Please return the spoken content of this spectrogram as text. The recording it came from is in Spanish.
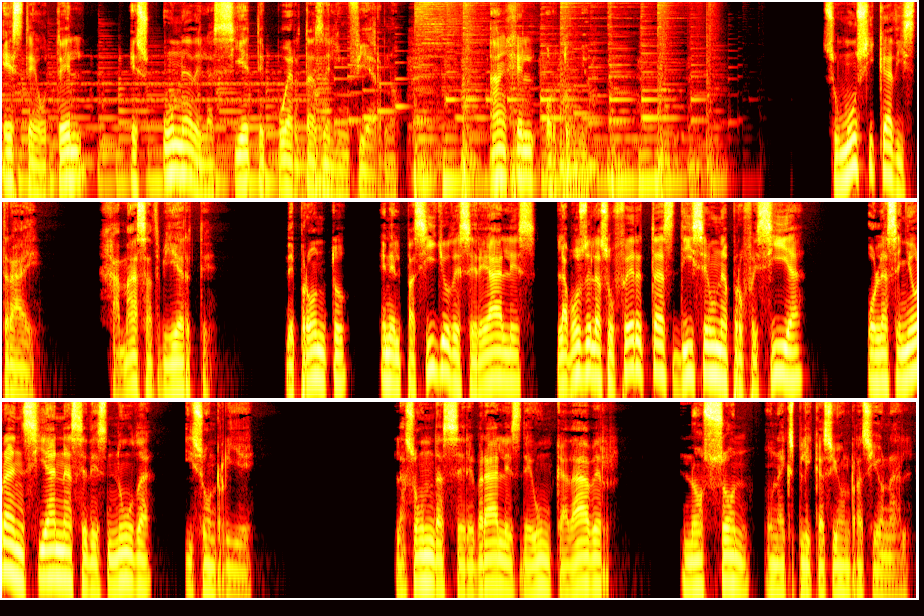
Este hotel es una de las siete puertas del infierno. Ángel Ortuño. Su música distrae, jamás advierte. De pronto, en el pasillo de cereales, la voz de las ofertas dice una profecía o la señora anciana se desnuda y sonríe. Las ondas cerebrales de un cadáver no son una explicación racional.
